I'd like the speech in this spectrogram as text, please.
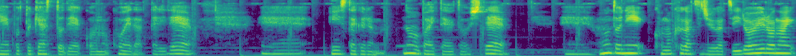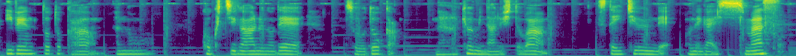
え、ポッドキャストでこの声だったりで、えー、インスタグラムの媒体を通して、えー、本当にこの9月10月いろいろなイベントとかあの告知があるのでそうどうかな興味のある人は Stay tuned でお願いします。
